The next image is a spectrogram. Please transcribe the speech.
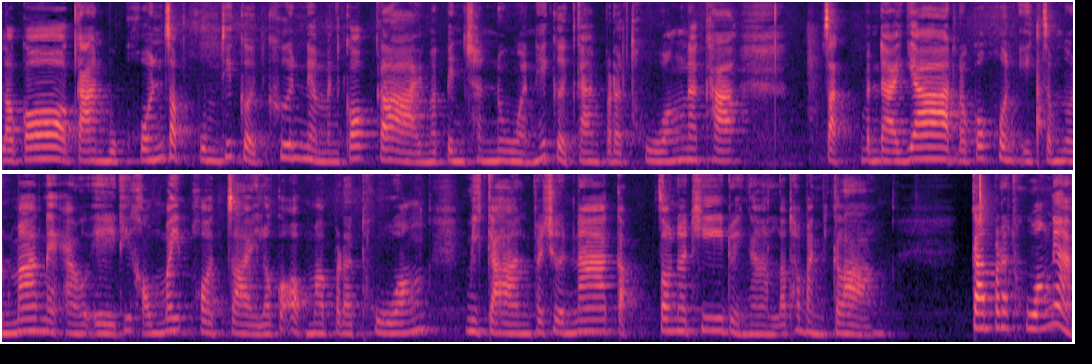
แล้วก็การบุกค้นจับกลุ่มที่เกิดขึ้นเนี่ยมันก็กลายมาเป็นชนวนให้เกิดการประท้วงนะคะจากบรรดาญาติแล้วก็คนอีกจำนวนมากใน LA ที่เขาไม่พอใจแล้วก็ออกมาประท้วง มีการเผชิญหน้ากับเจ้าหน้าที่หน่วยงานรัฐบาลกลาง การประท้วงเนี่ย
